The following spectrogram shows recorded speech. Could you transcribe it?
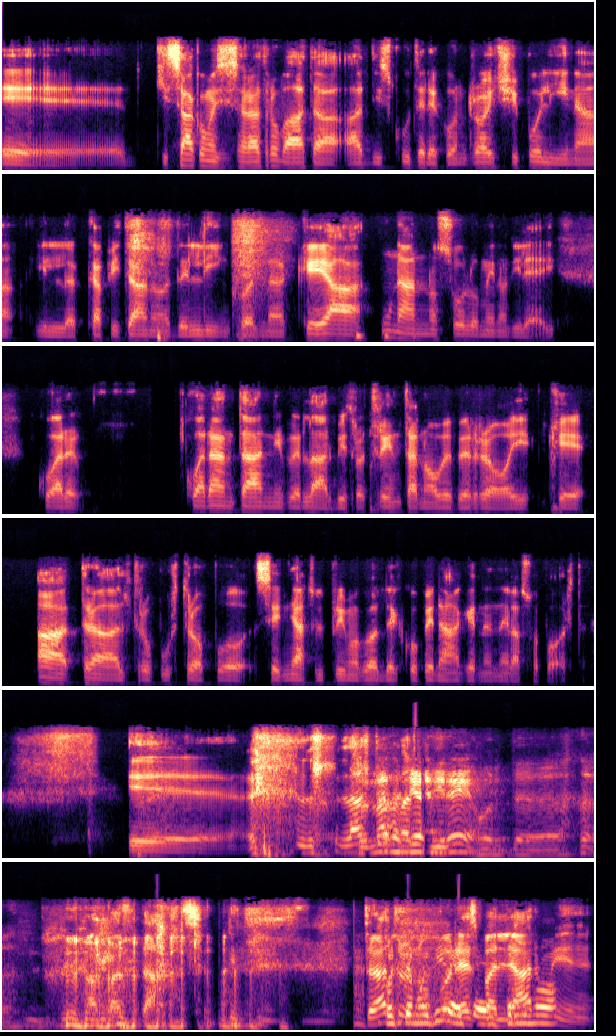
e chissà come si sarà trovata a discutere con Roy Cipollina, il capitano del Lincoln, che ha un anno solo meno di lei. Quar- 40 anni per l'arbitro, 39 per Roy, che ha tra l'altro purtroppo segnato il primo gol del Copenaghen nella sua porta. E... Giornata piena di record. Abbastanza. Tra l'altro Possiamo non dire vorrei sbagliarmi... primo-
